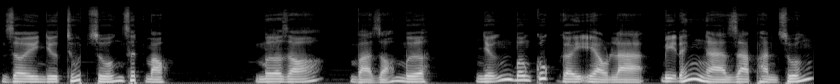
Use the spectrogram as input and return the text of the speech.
rơi như chút xuống rất mau. Mưa gió và gió mưa, những bông cúc gầy ẻo lạ bị đánh ngà dạp hẳn xuống,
